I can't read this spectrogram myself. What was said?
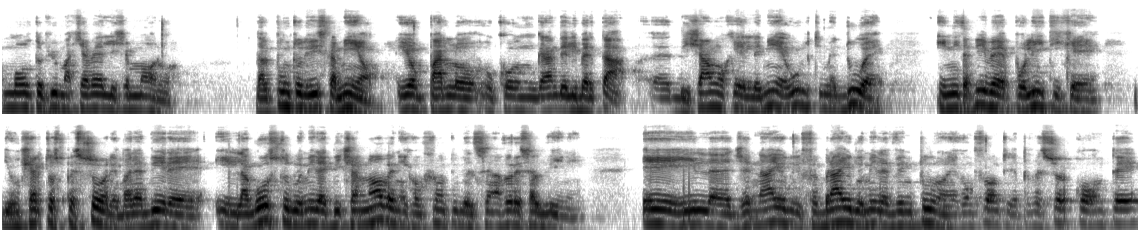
molto più Machiavelli che Moro, dal punto di vista mio. Io parlo con grande libertà. Eh, diciamo che le mie ultime due iniziative politiche di un certo spessore, vale a dire l'agosto 2019 nei confronti del senatore Salvini e il gennaio, il febbraio 2021 nei confronti del professor Conte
